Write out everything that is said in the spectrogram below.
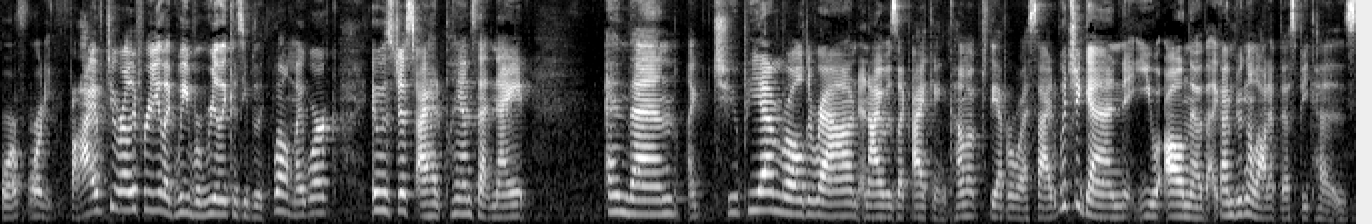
4:45 too early for you? Like we were really because he was like, well, my work. It was just I had plans that night. And then like 2 p.m. rolled around, and I was like, I can come up to the Upper West Side, which again, you all know that like I'm doing a lot of this because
